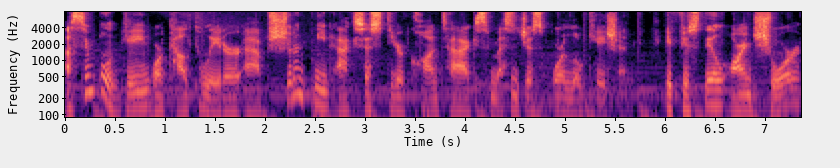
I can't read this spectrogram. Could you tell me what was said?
A simple game or calculator app shouldn't need access to your contacts, messages, or location. If you still aren't sure,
